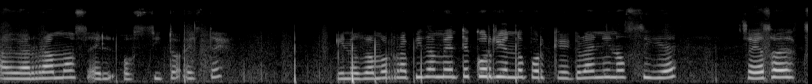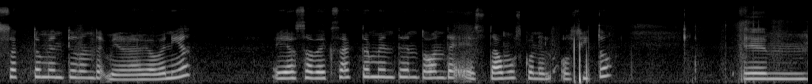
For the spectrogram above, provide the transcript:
agarramos el osito este y nos vamos rápidamente corriendo porque Granny nos sigue. O sea, ella sabe exactamente dónde... Miren, ya venía. Ella sabe exactamente en dónde estamos con el osito. Em,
